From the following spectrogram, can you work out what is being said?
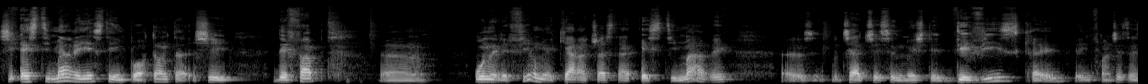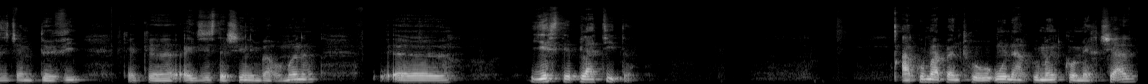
Și estimarea este importantă și, de fapt, uh, unele firme, chiar această estimare, uh, ceea ce se numește deviz, cred, în franceză zicem devis, cred că există și în limba română, uh, este platită. Acum, pentru un argument comercial,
